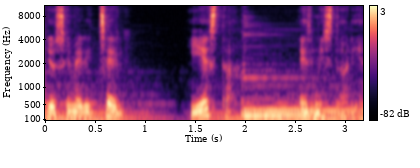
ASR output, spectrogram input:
Yo soy Merichel y esta es mi historia.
